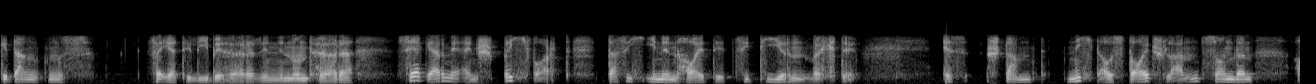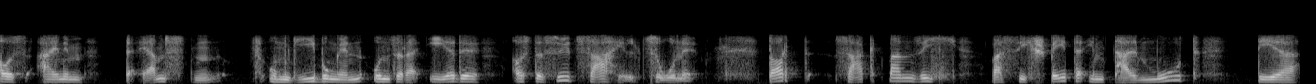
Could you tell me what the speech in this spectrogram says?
Gedankens, verehrte liebe Hörerinnen und Hörer, sehr gerne ein Sprichwort, das ich Ihnen heute zitieren möchte. Es stammt nicht aus Deutschland, sondern aus einem der ärmsten Umgebungen unserer Erde, aus der Südsahelzone. Dort sagt man sich, was sich später im Talmud der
